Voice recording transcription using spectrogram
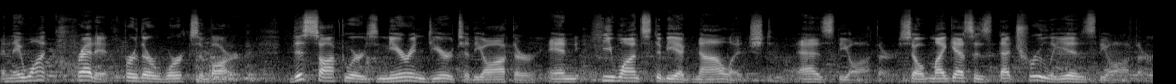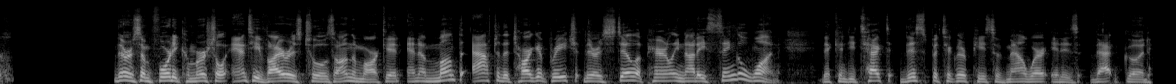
and they want credit for their works of art. This software is near and dear to the author and he wants to be acknowledged as the author. So my guess is that truly is the author. There are some 40 commercial antivirus tools on the market, and a month after the Target breach, there is still apparently not a single one that can detect this particular piece of malware. It is that good.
